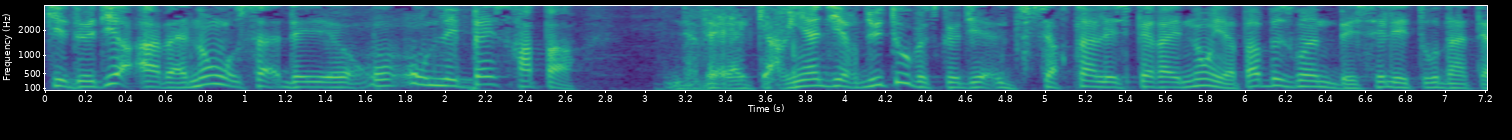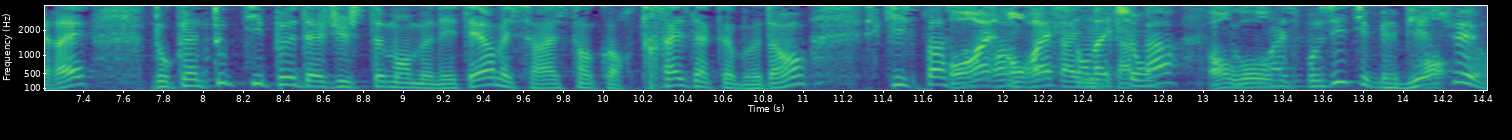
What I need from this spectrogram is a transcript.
qui est de dire ah ben non, ça, des- on, on ne les baissera pas. Il n'avait qu'à rien dire du tout, parce que certains l'espéraient. Non, il n'y a pas besoin de baisser les taux d'intérêt. Donc un tout petit peu d'ajustement monétaire, mais ça reste encore très accommodant. Ce qui se passe On, en on reste en action. pas, En gros. on reste positif, mais bien sûr.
